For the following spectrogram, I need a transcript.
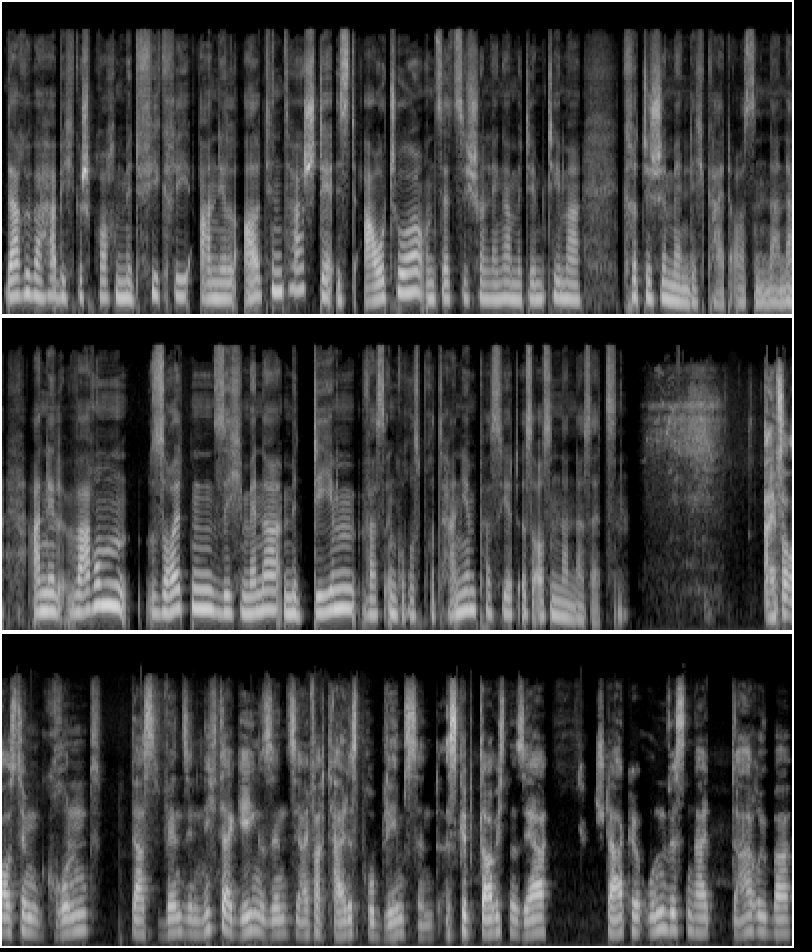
Darüber habe ich gesprochen mit Fikri Anil Altintasch, der ist Autor und setzt sich schon länger mit dem Thema kritische Männlichkeit auseinander. Anil, warum sollten sich Männer mit dem, was in Großbritannien passiert ist, auseinandersetzen? Einfach aus dem Grund, dass wenn sie nicht dagegen sind, sie einfach Teil des Problems sind. Es gibt, glaube ich, eine sehr starke Unwissenheit darüber,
